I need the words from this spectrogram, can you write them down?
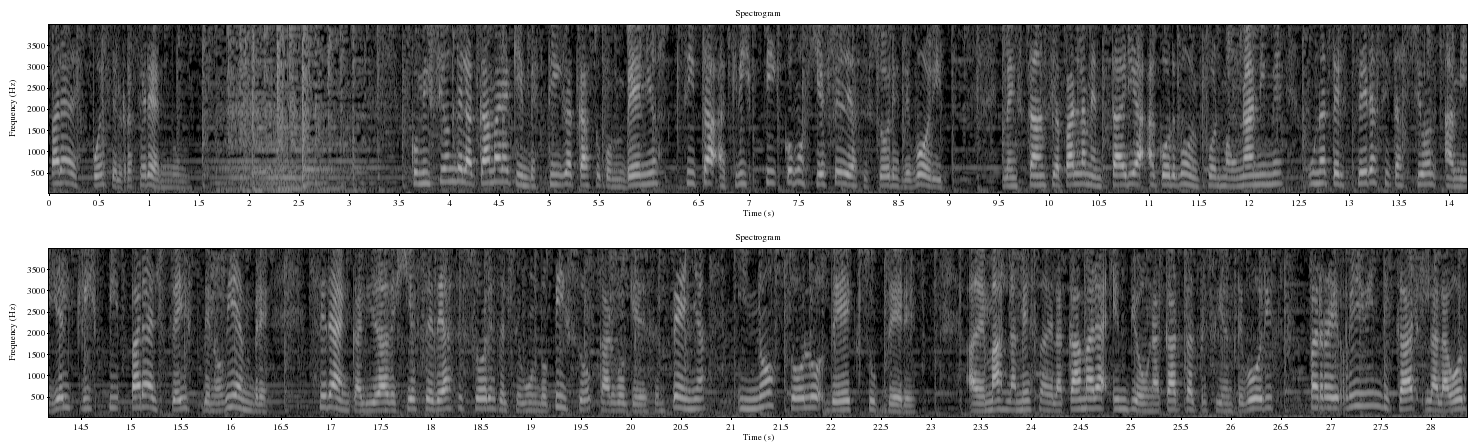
para después del referéndum. Comisión de la Cámara que investiga caso convenios cita a Crispi como jefe de asesores de Boric. La instancia parlamentaria acordó en forma unánime una tercera citación a Miguel Crispi para el 6 de noviembre, será en calidad de jefe de asesores del segundo piso, cargo que desempeña, y no solo de ex subdere. Además, la mesa de la Cámara envió una carta al presidente Boric para reivindicar la labor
